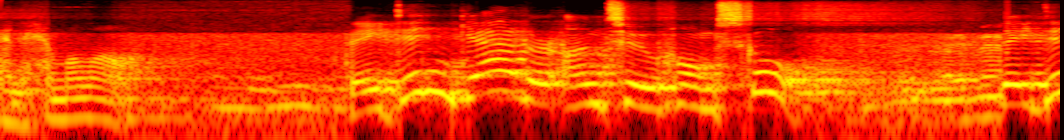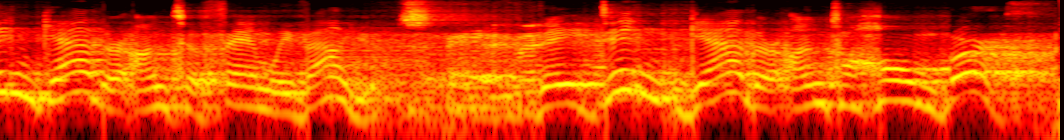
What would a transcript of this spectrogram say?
and Him alone. They didn't gather unto home homeschool. They didn't gather unto family values. They didn't gather unto home birth.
